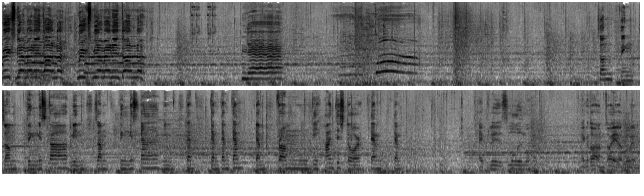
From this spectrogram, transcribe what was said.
miksi minä menin tänne? Miksi minä menin tänne? Yeah. Something, something is coming, something is coming. Dum, dum, dum, dum, dum, from behind this door. Dum, dum. Hey, please, Luimu. Eikö toi on? Toi ei oo Luimu.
